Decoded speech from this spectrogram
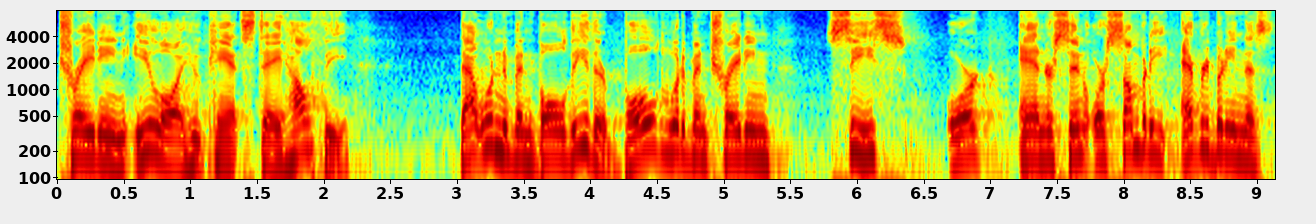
trading Eloy who can't stay healthy. That wouldn't have been bold either. Bold would have been trading Cease or Anderson or somebody, everybody in this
